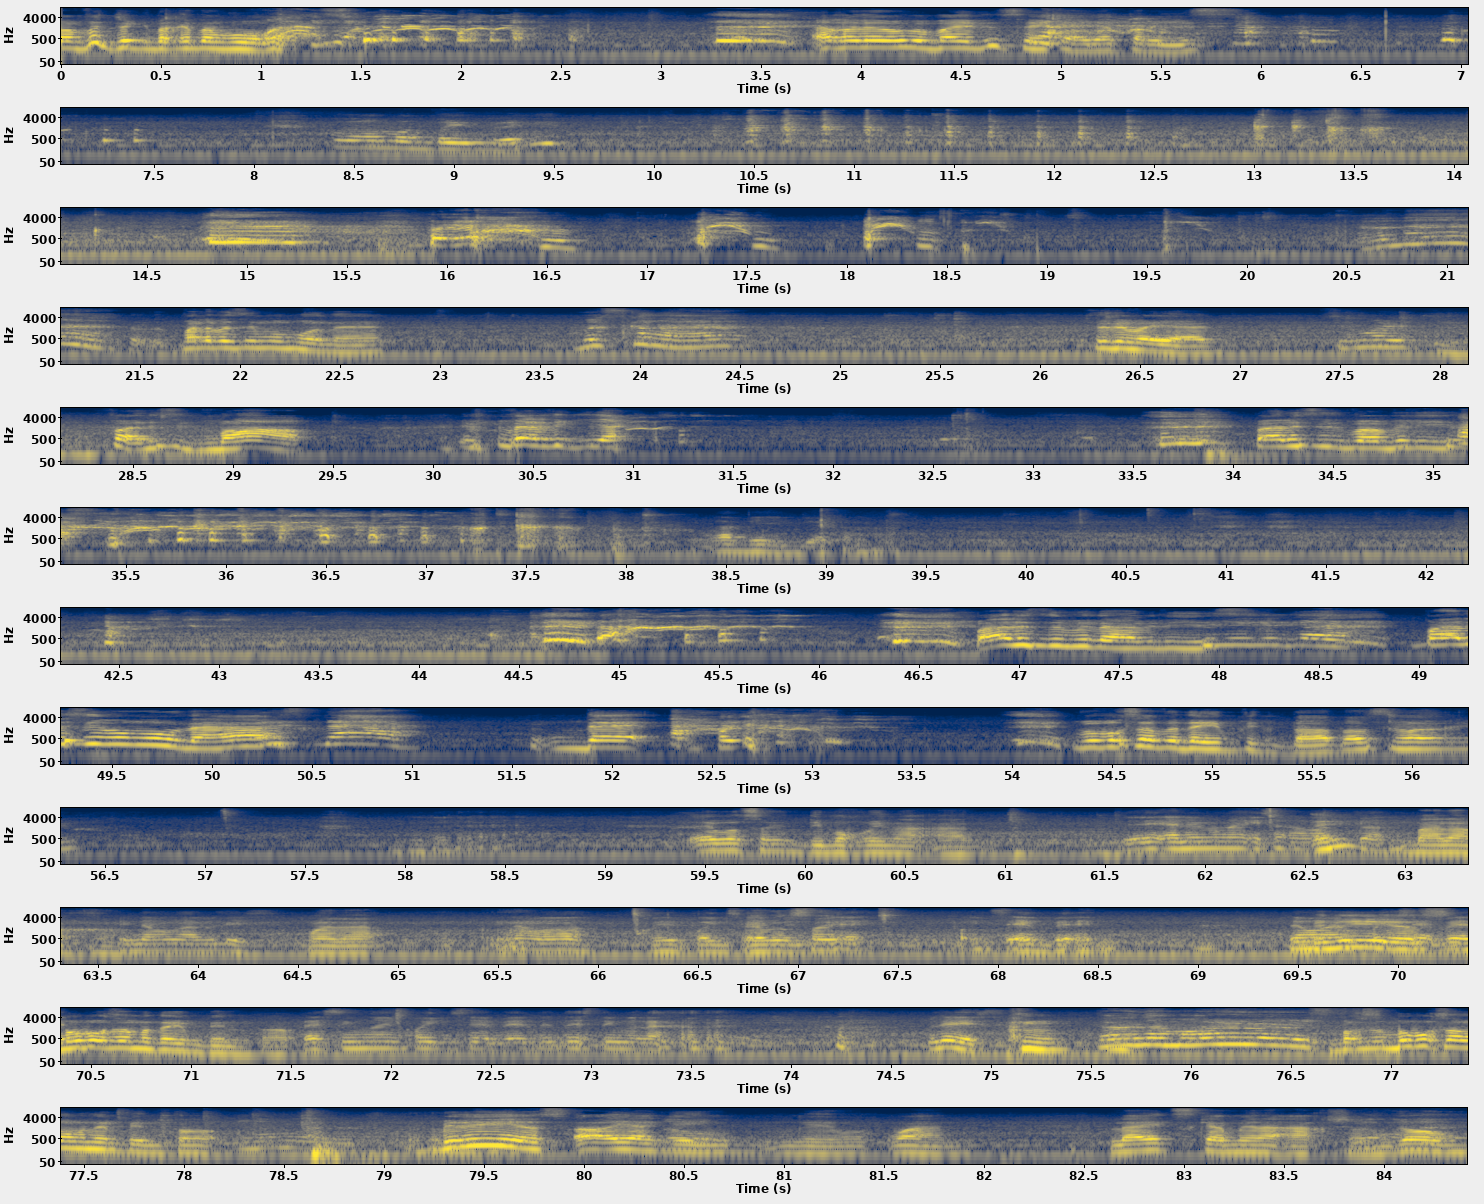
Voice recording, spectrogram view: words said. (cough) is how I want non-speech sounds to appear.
Papacheck na kita bukas. (laughs) Ako na magbabayad sa kaya, Tris. Wala mag-vibrate. Ano na? Palabasin mo muna. Mas ka nga. Sino ba yan? Si Marky. Paano si Ma? Hindi ba yan? Paano si Mabilis? Ka-video. Paano si Mabilis? Tingin ka. Si mo muna? Alis na! Hindi. Bubuksan mo na yung pinto, tapos mag... Ewan sa'yo, hindi mo ko inaan. Eh, ano yung mga isang Eh, account ko? bala ka. Tingnan mo nga bilis. Wala. Tingnan mo. May point seven. Ewan sa'yo. eh. Point seven. Tingnan mo yung point Bilis, seven. bubuksan mo na yung pinto. Testing mo yung point seven. Testing mo lang. (laughs) bilis. (laughs) Tara na, Mars! Buksan, bubuksan mo muna yung pinto. Bilis! Ah, ayan, game. Game 1. Lights, camera, action. Go.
